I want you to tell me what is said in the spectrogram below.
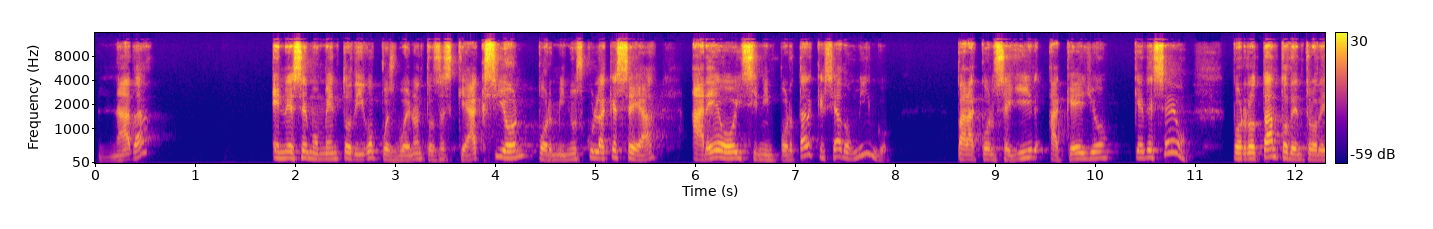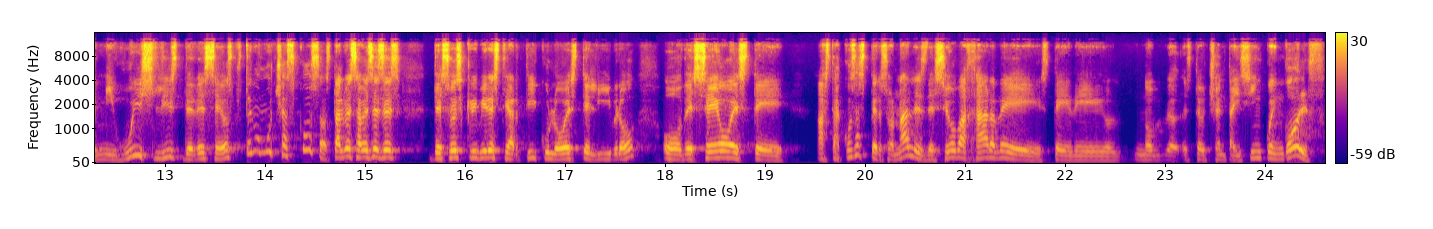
nada, en ese momento digo, pues bueno, entonces, ¿qué acción, por minúscula que sea, haré hoy sin importar que sea domingo para conseguir aquello que deseo? Por lo tanto, dentro de mi wish list de deseos, pues tengo muchas cosas. Tal vez a veces es deseo escribir este artículo, este libro, o deseo este, hasta cosas personales. Deseo bajar de, este, de este 85 en golf.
